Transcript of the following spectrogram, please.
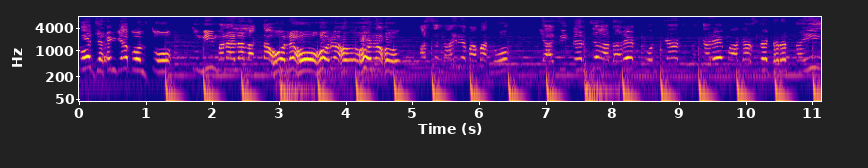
तो जरंग्या बोलतो तुम्ही म्हणायला लागता हो र हो हो र हो हो र हो. असं नाही रे बाबा नो. गॅझेटरच्या आधारे कोणत्याच प्रकारे मागासलं ठरत नाही.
